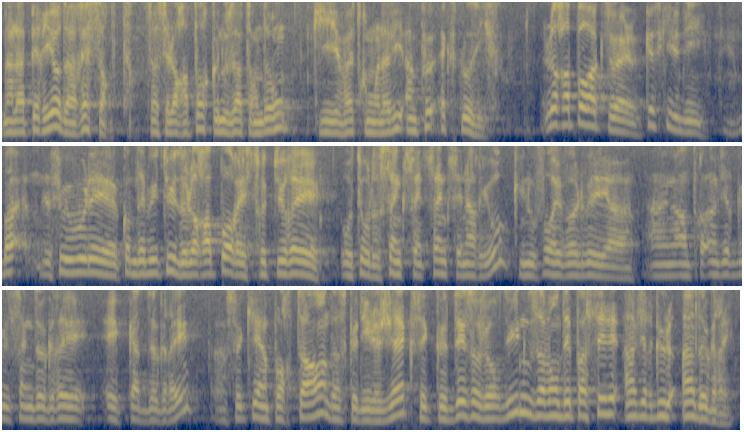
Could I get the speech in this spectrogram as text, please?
dans la période récente. Ça, c'est le rapport que nous attendons, qui va être, à mon avis, un peu explosif. Le rapport actuel, qu'est-ce qu'il dit? Bah, Si vous voulez, comme d'habitude, le rapport est structuré autour de 5, scénarios qui nous font évoluer entre 1,5 degré et 4 degrés. Ce qui est important dans ce que dit le GIEC, c'est que dès aujourd'hui, nous avons dépassé les 1,1 degré.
